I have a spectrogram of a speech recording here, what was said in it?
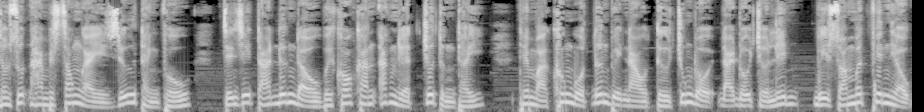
Trong suốt 26 ngày giữ thành phố Chiến sĩ ta đương đầu với khó khăn ác liệt chưa từng thấy. Thế mà không một đơn vị nào từ trung đội đại đội trở lên Bị xóa mất phiên hiệu.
